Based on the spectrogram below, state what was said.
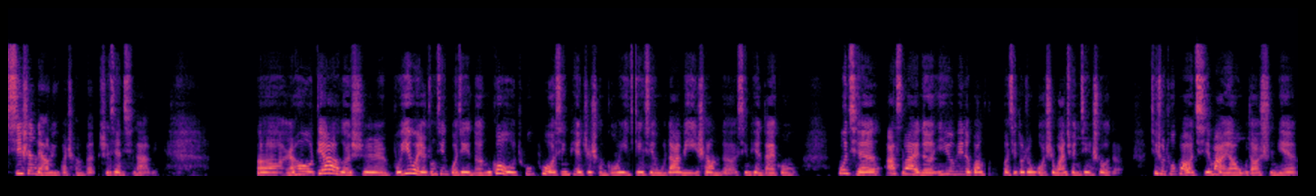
牺牲良率和成本实现七纳米。呃，然后第二个是不意味着中芯国际能够突破芯片制程工艺，进行五纳米以上的芯片代工。目前阿斯麦的 EUV 的光刻机对中国是完全禁售的，技术突破起码要五到十年。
